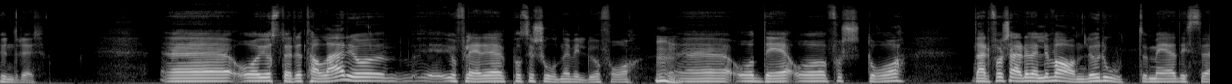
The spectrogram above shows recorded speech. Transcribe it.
hundrer. Eh, og jo større tallet er, jo, jo flere posisjoner vil du jo få. Mm. Eh, og det å forstå Derfor så er det veldig vanlig å rote med disse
